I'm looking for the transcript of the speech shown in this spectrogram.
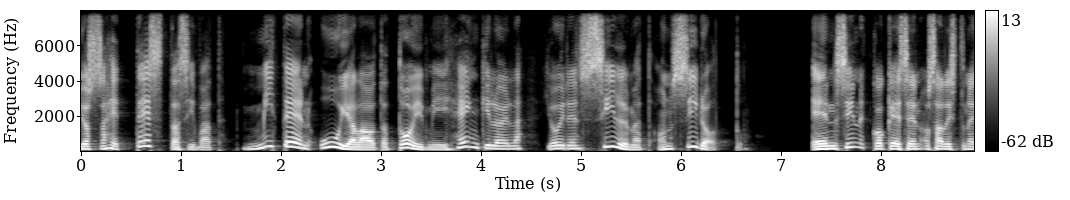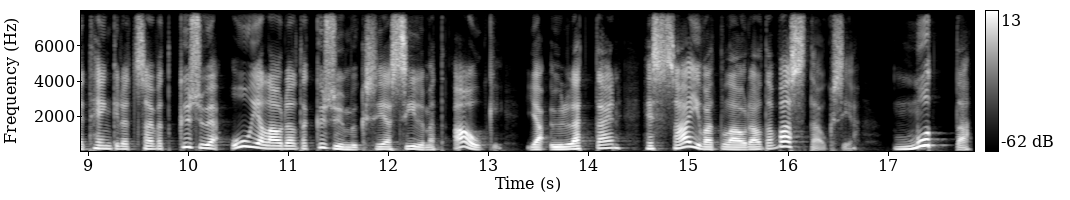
jossa he testasivat, miten uujalauta toimii henkilöillä, joiden silmät on sidottu. Ensin kokeeseen osallistuneet henkilöt saivat kysyä uujalaudalta kysymyksiä silmät auki, ja yllättäen he saivat laudalta vastauksia. Mutta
